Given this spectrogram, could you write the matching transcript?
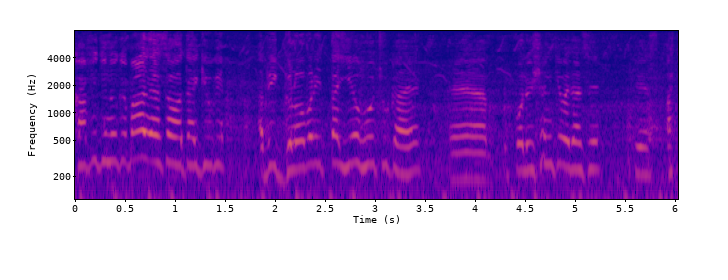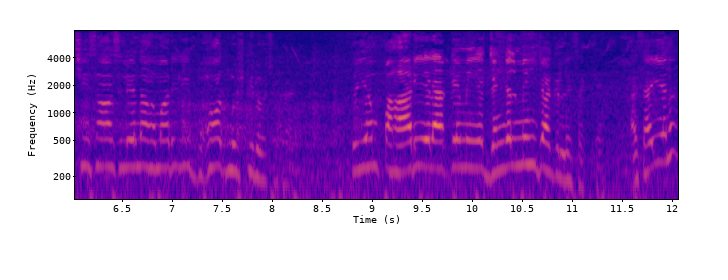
काफ़ी दिनों के बाद ऐसा होता है क्योंकि अभी ग्लोबल इतना ये हो चुका है पोल्यूशन की वजह से कि अच्छी सांस लेना हमारे लिए बहुत मुश्किल हो चुका है। तो ये हम पहाड़ी इलाके में या जंगल में ही जाकर ले सकते हैं। ऐसा ही है ना?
